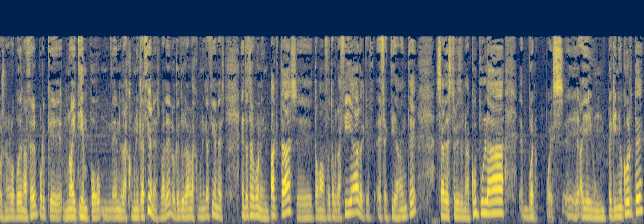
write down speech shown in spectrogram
pues no lo pueden hacer porque no hay tiempo en las comunicaciones, ¿vale? Lo que duran las comunicaciones. Entonces, bueno, impacta, se toman fotografías de que efectivamente se ha destruido una cúpula. Bueno, pues eh, ahí hay un pequeño corte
